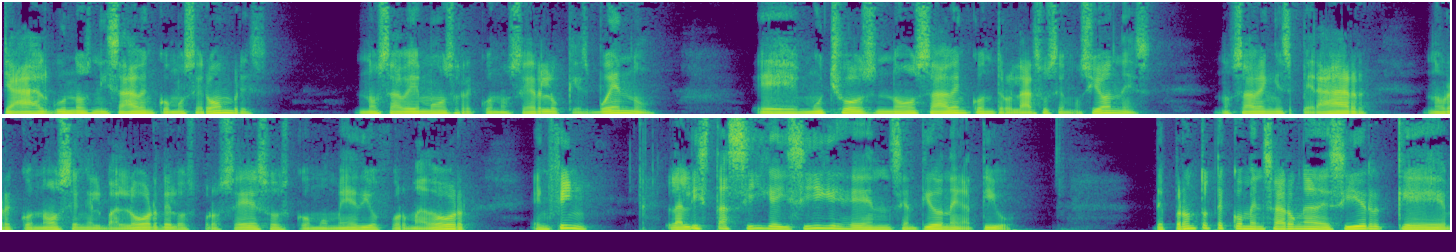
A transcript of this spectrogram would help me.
ya algunos ni saben cómo ser hombres, no sabemos reconocer lo que es bueno, eh, muchos no saben controlar sus emociones, no saben esperar, no reconocen el valor de los procesos como medio formador, en fin, la lista sigue y sigue en sentido negativo. De pronto te comenzaron a decir que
